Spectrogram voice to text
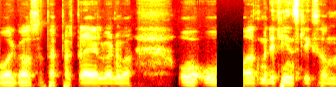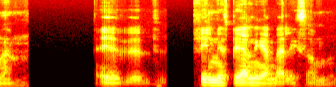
tårgas och pepparspray eller vad det var. Och, och, och att men det finns liksom eh, filminspelningar med liksom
